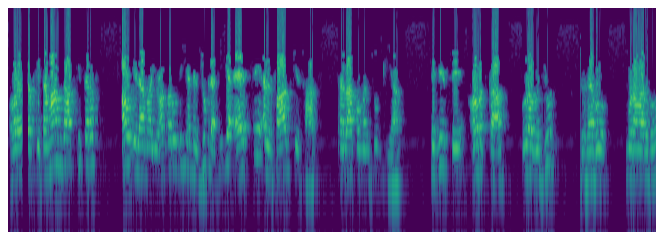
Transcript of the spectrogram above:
اور عرب کی تمام ذات کی طرف، او علامہ بھی انل جملہ کی یا ایسے الفاظ کے ساتھ طلاق کو منسوخ کیا کہ جس سے عورت کا پورا وجود جو ہے وہ مراد ہو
